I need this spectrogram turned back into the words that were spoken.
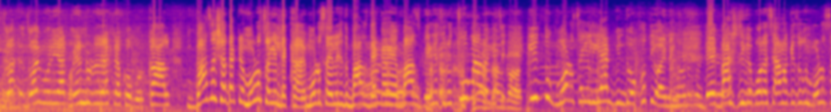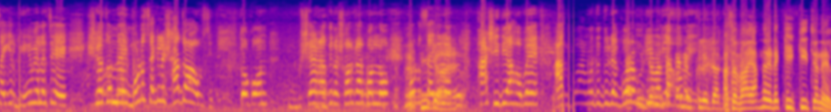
রোডে জয় মেন মোটরসাইকেল বাস ভেঙে বলেছে, আমাকে যখন ভেঙে ফেলেছে, সেজন্য এই মোটরসাইকেলে সাজাওয়া উচিত। তখন শেখ হাসিনা সরকার বলল, মোটরসাইকেলে ফাঁসি দেওয়া হবে আচ্ছা ভাই আপনার এটা কি কি চ্যানেল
